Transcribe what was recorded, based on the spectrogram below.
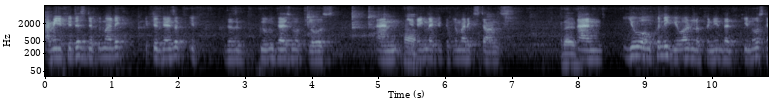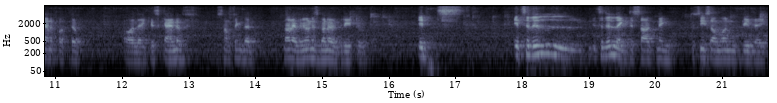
I mean, if you're just diplomatic, if you guys are, if there's a group of guys who are close, and Huh. you're taking like a diplomatic stance, right. and you openly give out an opinion that you know is kind of fucked up, or like it's kind of something that not everyone is gonna agree to. It's it's a little it's a little like disheartening to see someone be like,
